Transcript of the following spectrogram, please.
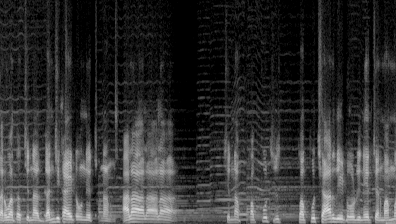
తర్వాత చిన్న గంజి కాయటం నేర్చుకున్నాను. అలా అలా అలా చిన్న పప్పు పప్పు చారు తీయటం ఒకటి నేర్చాను. మా అమ్మ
